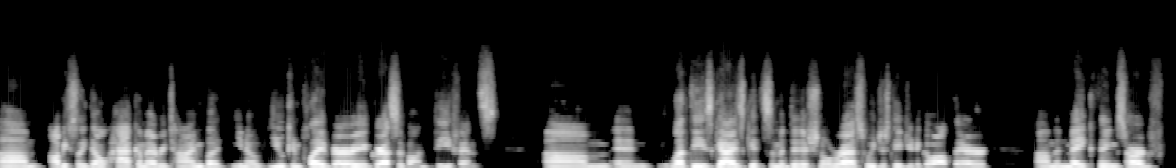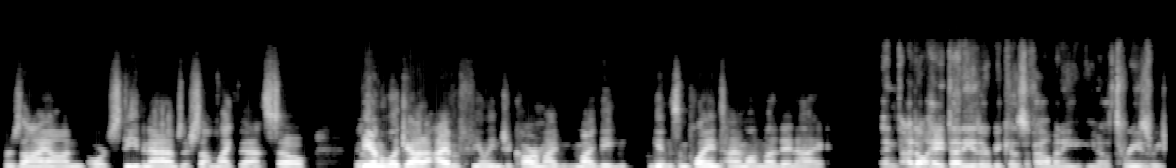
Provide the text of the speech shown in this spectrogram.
Um, obviously, don't hack them every time, but you know you can play very aggressive on defense um, and let these guys get some additional rest. We just need you to go out there um, and make things hard for Zion or Steven Adams or something like that. So yeah. be on the lookout. I have a feeling JaKarr might might be getting some playing time on Monday night. And I don't hate that either because of how many you know threes we.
